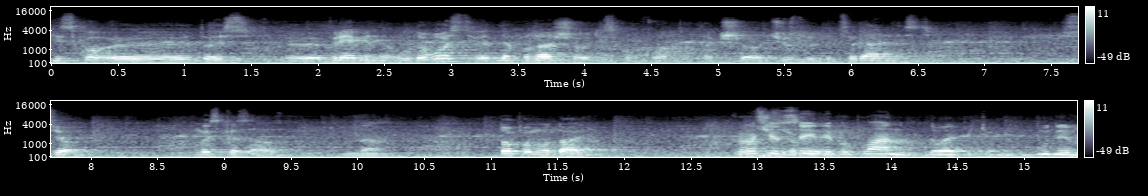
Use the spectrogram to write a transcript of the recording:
диско, е, то есть, временне удовольствие для подальшого дискомфорту. Так що чувствуйте цю реальність. Все, ми сказали. Да. Топимо далі. Коротше, все йде по плану. Давай п'ятюню. Будемо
